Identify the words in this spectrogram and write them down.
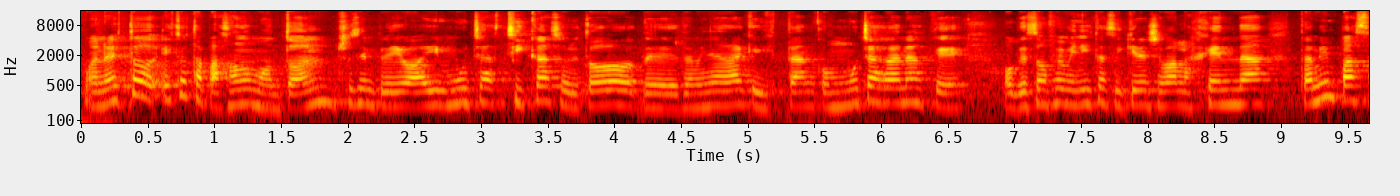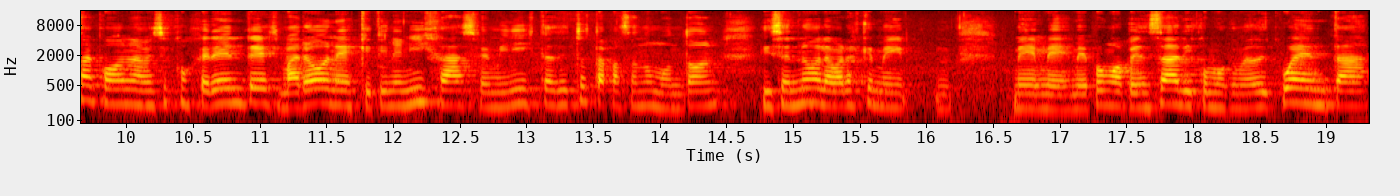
Bueno, esto, esto está pasando un montón. Yo siempre digo, hay muchas chicas, sobre todo de determinada edad, que están con muchas ganas que, o que son feministas y quieren llevar la agenda. También pasa con a veces con gerentes, varones que tienen hijas feministas. Esto está pasando un montón. Dicen, no, la verdad es que me, me, me, pongo a pensar y como que me doy cuenta.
